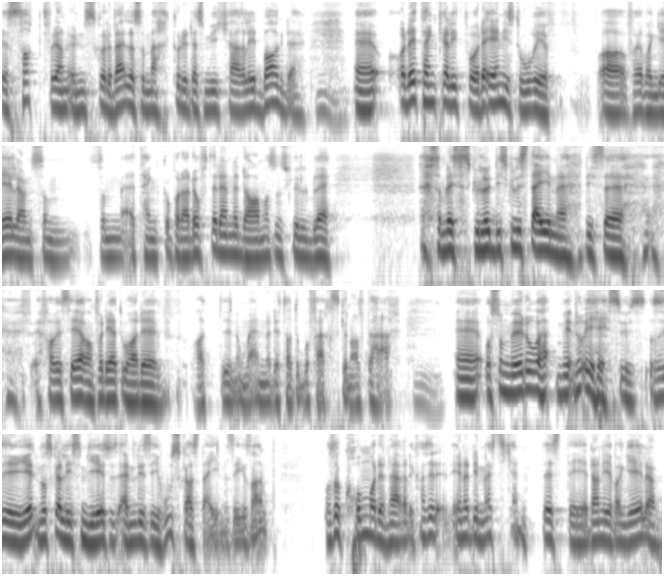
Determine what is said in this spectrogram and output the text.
blir sagt fordi han ønsker det vel, og så merker du det er så mye kjærlighet bak det. Eh, og det tenker jeg litt på. Det er en historie fra, fra evangeliene som, som jeg tenker på. Det er ofte denne dama som skulle bli som de skulle, de skulle steine disse fariseerne fordi at hun hadde hatt noe menn og de tatt henne på fersken og alt det her. Eh, og så møter hun, møter hun Jesus, og så sier nå skal liksom Jesus endelig si hun skal steines. ikke sant? Og så kommer den her, det er kanskje en av de mest kjente stedene i evangeliene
